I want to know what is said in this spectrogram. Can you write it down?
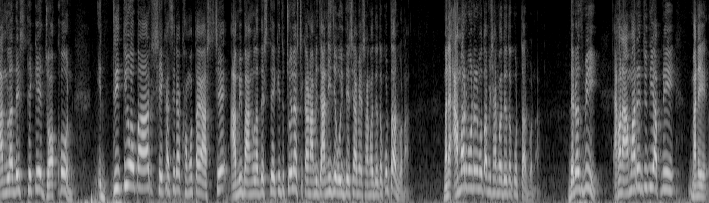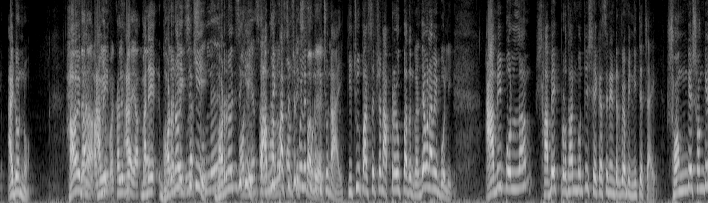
বাংলাদেশ থেকে যখন তৃতীয়বার শেখ হাসিনা ক্ষমতায় আসছে আমি বাংলাদেশ থেকে কিন্তু চলে আসছি কারণ আমি জানি যে ওই দেশে আমি সাংবাদিকতা করতে পারব না। মানে আমার মনের মতো আমি সাংবাদিকতা করতে পারব না। দ্যাট ওয়াজ মি এখন আমারে যদি আপনি মানে আই ডোন্ট নো আমি- আপনার- মানে ঘটনা হচ্ছে কি? ঘটনা হচ্ছে কি? পাবলিক পারসেপশন বলে কোনো কিছু নাই। কিছু পারসেপশন আপনারা উৎপাদন করেন। যেমন আমি বলি আমি বললাম সাবেক প্রধানমন্ত্রী শেখ হাসিনা ইন্টারভিউ আমি নিতে চাই। সঙ্গে সঙ্গে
